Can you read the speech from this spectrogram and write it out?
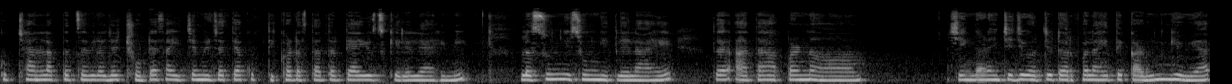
खूप छान लागतात चवीला. ज्या छोट्या साईजच्या मिरच्या त्या खूप तिखट असतात. तर त्या यूज केलेल्या आहे मी. लसूण निसून घेतलेला आहे. तर आता आपण शेंगदाण्याचे जे वरती टर्फल आहे ते काढून घेऊयात.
